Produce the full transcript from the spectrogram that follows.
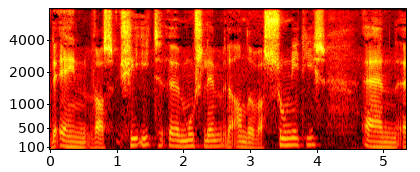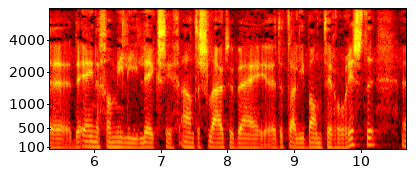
de een was Shiït-moslim, de ander was Soenitisch. En eh, de ene familie leek zich aan te sluiten bij eh, de Taliban-terroristen. Eh,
